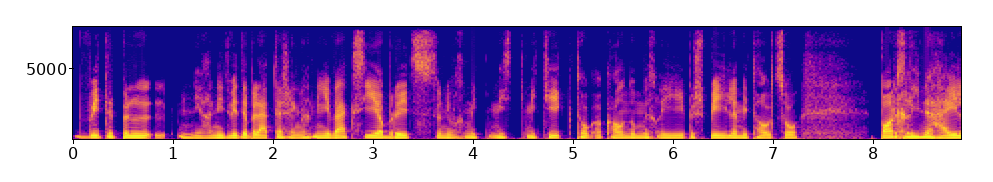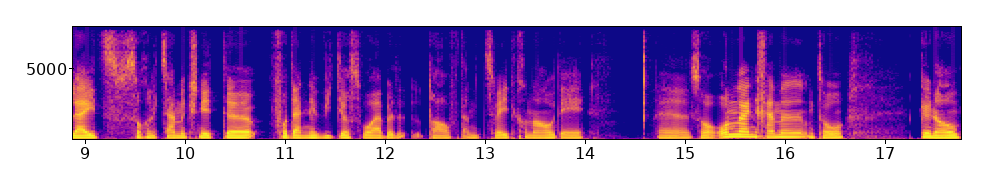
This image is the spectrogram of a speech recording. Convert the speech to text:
wiederbelebt, ja nicht wiederbelebt, der ist eigentlich nie weg gewesen, aber jetzt tue ich einfach mit, mit, mit TikTok-Account um ein bisschen bespielen, mit halt so ein paar kleinen Highlights, so ein bisschen zusammengeschnitten von diesen Videos, die eben da auf dem zweiten Kanal die, äh, so online kommen und so. Genau.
